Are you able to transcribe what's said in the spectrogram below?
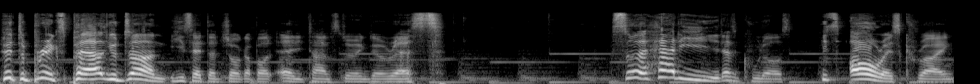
Hit the bricks, pal, you're done! He said that joke about 80 times during the arrest. Sir Hattie! That's a cool house. He's always crying.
